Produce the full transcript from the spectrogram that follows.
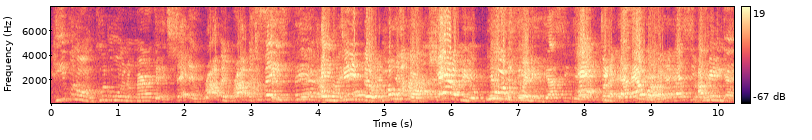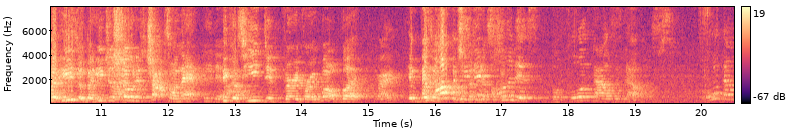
He went on Good Morning America and sat in Robin Roberts' face Yeah. and like, did oh the most God. Academy Award winning Yes, acting Yes, ever. Yes, he I mean, Yes. but he's a, but he just Right. showed his chops on that He did. because he did very very well. But Right. it And wasn't. all, but you did all of this for four thousand dollars. Four thousand.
